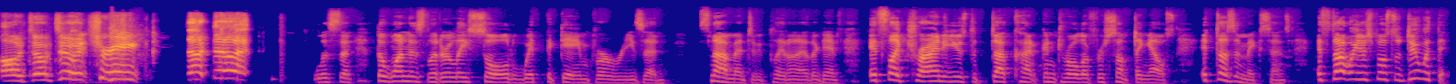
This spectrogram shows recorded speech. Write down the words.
Oh, don't do it, Trink. Don't do it. Listen, the one is literally sold with the game for a reason. It's not meant to be played on other games. It's like trying to use the Duck Hunt controller for something else. It doesn't make sense. It's not what you're supposed to do with it.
